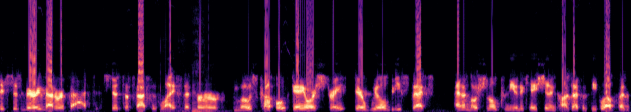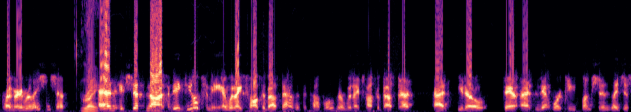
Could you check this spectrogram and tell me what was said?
it's just very matter of fact. It's just a fact of life that for most couples, gay or straight, there will be sex and emotional communication and contact with people outside the primary relationship. Right. And it's just not a big deal to me. And when I talk about that with the couples, or when I talk about that at you know at networking functions, I just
